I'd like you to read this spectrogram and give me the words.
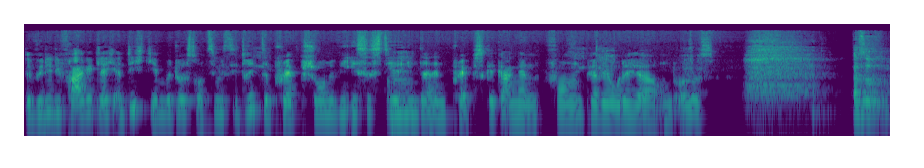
da würde ich die Frage gleich an dich geben, weil du hast trotzdem jetzt die dritte Prep schon. Wie ist es dir mhm. in deinen Preps gegangen von Periode her und alles? Also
